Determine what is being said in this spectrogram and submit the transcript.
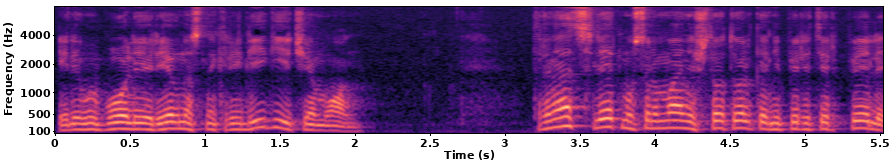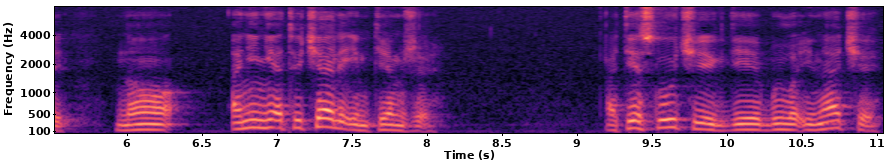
Или вы более ревностны к религии, чем он? 13 лет мусульмане что только не перетерпели, но они не отвечали им тем же. А те случаи, где было иначе,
